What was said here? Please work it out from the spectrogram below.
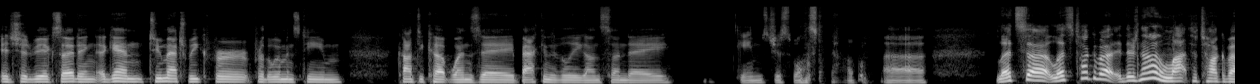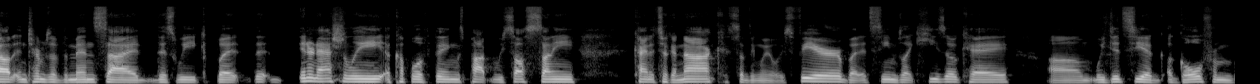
It should be exciting. Again, two match week for for the women's team. Conti Cup Wednesday, back into the league on Sunday games just won't stop. Uh, let's uh, let's talk about. There's not a lot to talk about in terms of the men's side this week, but the, internationally, a couple of things pop. We saw Sonny kind of took a knock, something we always fear, but it seems like he's okay. Um, we did see a, a goal from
